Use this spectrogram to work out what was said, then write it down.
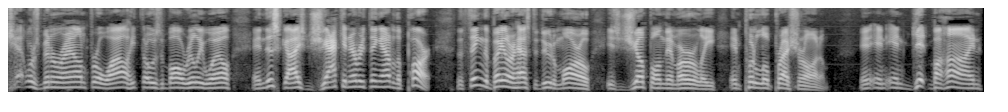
Kettler's been around for a while. He throws the ball really well, and this guy's jacking everything out of the park. The thing the Baylor has to do tomorrow is jump on them early and put a little pressure on them and, and, and get behind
